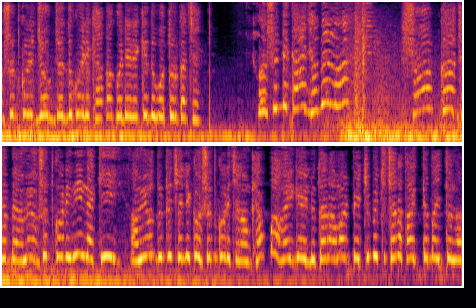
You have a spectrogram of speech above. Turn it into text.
ওষুধ করে যোগ জাদু করে খাপা করে রেখে দেবো তোর কাছে। ওষুধে কাজ হবে, মা? সব কাজ হবে। আমি ওষুধ করিনি নাকি? আমিও দুটো ছেলেকে ওষুধ করেছিলাম। খেপা হয়ে গেল। তারা আমার পেছু পেছু ছাড়া থাকতে পারতো না।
